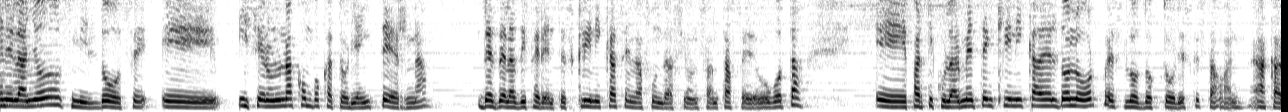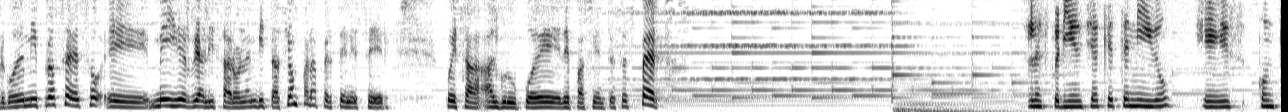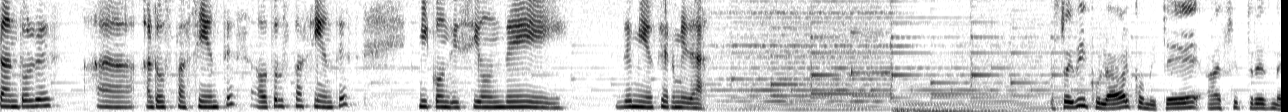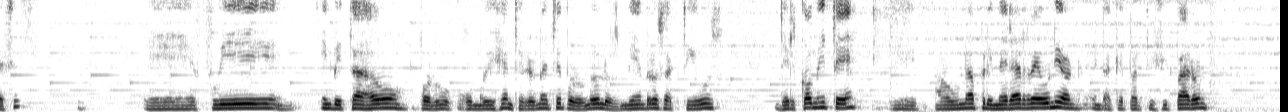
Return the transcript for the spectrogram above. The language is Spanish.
En el año 2012 eh, hicieron una convocatoria interna desde las diferentes clínicas en la Fundación Santa Fe de Bogotá. Eh, particularmente en Clínica del Dolor, pues los doctores que estaban a cargo de mi proceso eh, me realizaron la invitación para pertenecer pues al grupo de, pacientes expertos. La experiencia que he tenido es contándoles a, los pacientes, a otros pacientes, mi condición de, de mi enfermedad. Estoy vinculado al comité hace tres meses. Eh, fui invitado, por, como dije anteriormente, por uno de los miembros activos del comité eh, a una primera reunión en la que participaron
